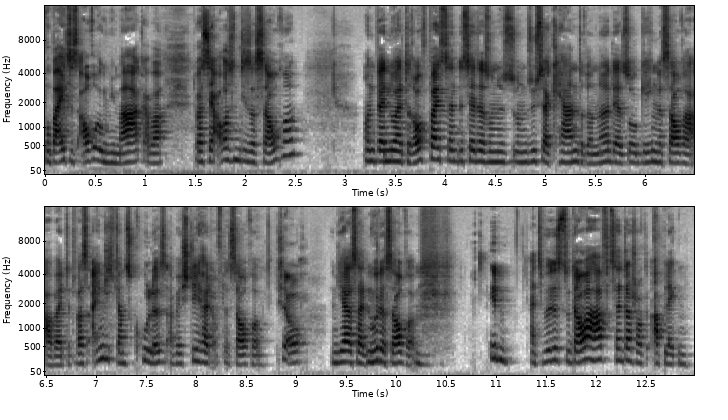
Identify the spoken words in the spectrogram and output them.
wobei ich das auch irgendwie mag, aber du hast ja außen dieses Saure. Und wenn du halt drauf beißt, dann ist ja da so, eine, so ein süßer Kern drin, ne, der so gegen das Saure arbeitet. Was eigentlich ganz cool ist, aber ich stehe halt auf das Saure. Ich auch. Und hier ist halt nur das Saure. Eben. Als würdest du dauerhaft Center Shocks ablecken.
